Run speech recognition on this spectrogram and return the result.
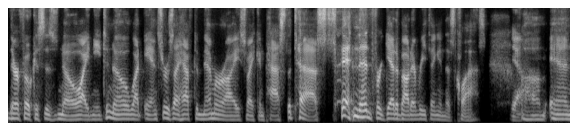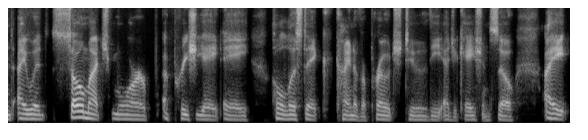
their focus is no, I need to know what answers I have to memorize so I can pass the tests and then forget about everything in this class. Yeah. Um, and I would so much more appreciate a holistic kind of approach to the education. So I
